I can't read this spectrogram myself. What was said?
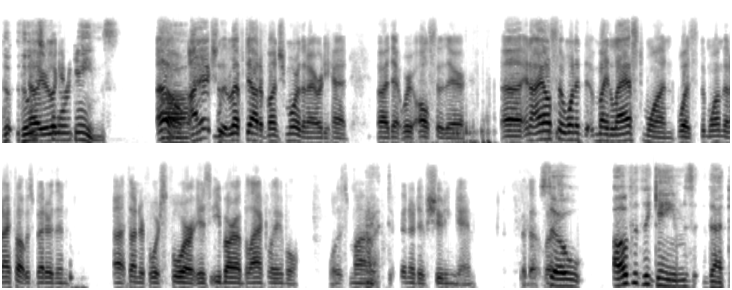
th- Oh, those you're four looking- games. Oh, Uh, I actually left out a bunch more that I already had uh, that were also there. Uh, and I also wanted my last one was the one that I thought was better than uh, Thunder Force 4 is Ibara Black Label was my Alright. definitive shooting game. For that list. So, of the games that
